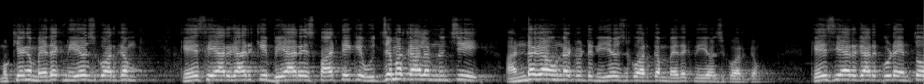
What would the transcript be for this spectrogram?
ముఖ్యంగా మెదక్ నియోజకవర్గం కేసీఆర్ గారికి బీఆర్ఎస్ పార్టీకి ఉద్యమ కాలం నుంచి అండగా ఉన్నటువంటి నియోజకవర్గం మెదక్ నియోజకవర్గం. కేసీఆర్ గారికి కూడా ఎంతో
